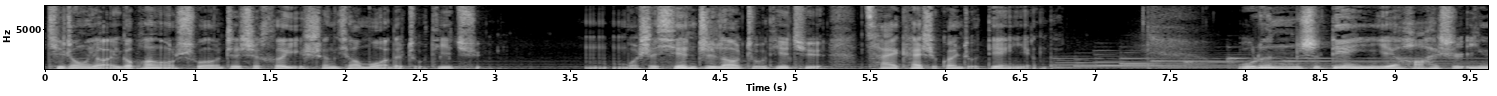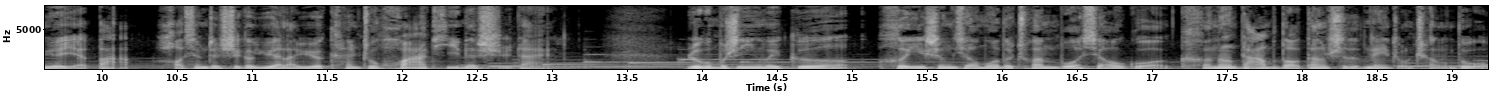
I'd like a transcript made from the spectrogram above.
其中有一个朋友说这是《何以笙箫默》的主题曲，嗯，我是先知道主题曲才开始关注电影的。无论是电影也好，还是音乐也罢，好像这是个越来越看重话题的时代了。如果不是因为歌《何以笙箫默》的传播效果，可能达不到当时的那种程度。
